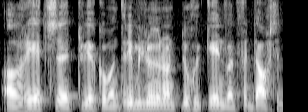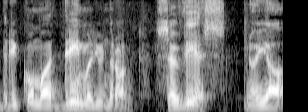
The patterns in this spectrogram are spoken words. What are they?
alreeds uh, 2,3 miljoen rand toegeken wat vandag se 3,3 miljoen rand sou wees. Nou ja,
